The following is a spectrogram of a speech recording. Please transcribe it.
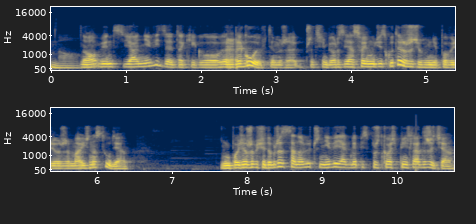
No. no więc ja nie widzę takiego reguły w tym, że przedsiębiorcy, ja swojemu dziecku też w życiu bym nie powiedział, że ma iść na studia. Bym powiedział, żeby się dobrze zastanowił, czy nie wie, jak lepiej spożytkować 5 lat życia.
